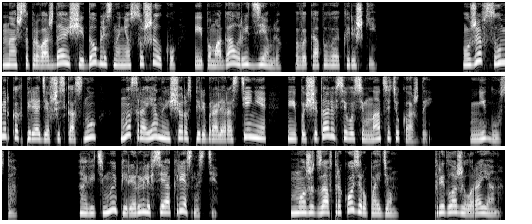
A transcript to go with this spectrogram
Наш сопровождающий доблестно нес сушилку и помогал рыть землю, выкапывая корешки. Уже в сумерках, переодевшись ко сну, мы с Раяной еще раз перебрали растения и посчитали всего 17 у каждой. Не густо. А ведь мы перерыли все окрестности. «Может, завтра к озеру пойдем? предложила Раяна.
